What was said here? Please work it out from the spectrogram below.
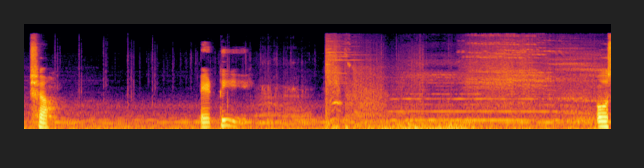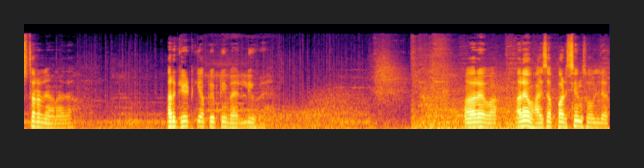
अच्छा। एटी। उस तरफ़ जाना था। हर गेट की अपनी अपनी वैल्यू है। अरे वाह, अरे भाई साहब, पर्सियन सोल्जर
